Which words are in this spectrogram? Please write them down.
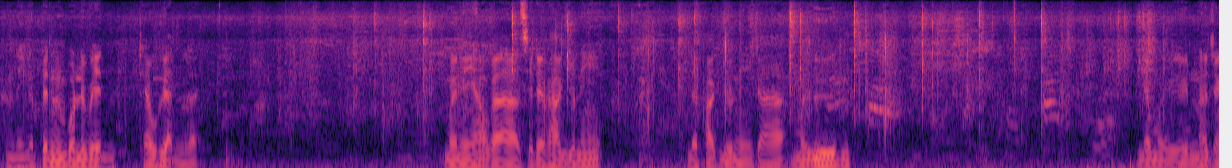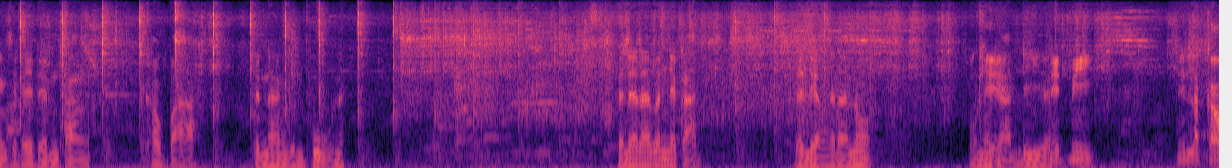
อันนี้ก็เป็นบริเวณแถวเขื่อนเลย มื่อนี้เขาก็สิได้พักอยู่นี้ได้พักอยู่นี่ก็มืออื่นเดี๋ยวมืออื่นเขาจังสิได้เดินทางเข้าป่าเดินทางขึ้นภูนะเป็นได้ได้บรรยากาศได้เรื่องขนาดเนาะบรรยากาศดีแล้วเน็ตมีเน็ตละเกา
